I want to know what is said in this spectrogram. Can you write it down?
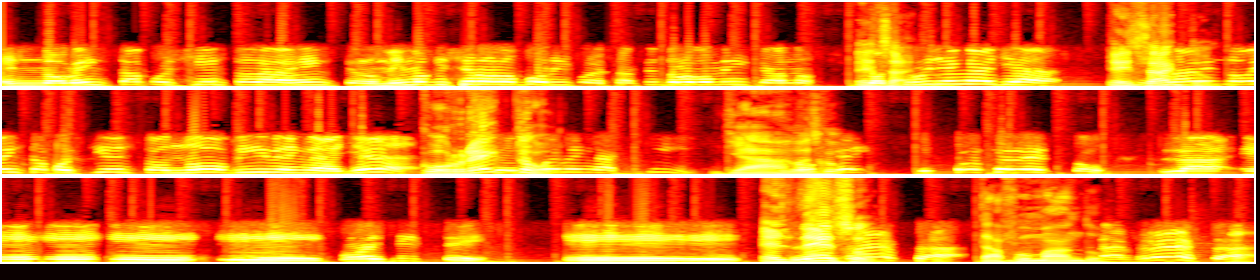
El 90% de la gente, lo mismo que hicieron los boricuas, lo están haciendo los dominicanos, Exacto. construyen allá. Exacto. Y más del 90% no viven allá. Correcto. Se mueven aquí. Ya. Ok, Entonces de esto, la, eh, eh, eh, eh, ¿cómo deciste? Eh, El la de eso. raza, Está fumando. la raza,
